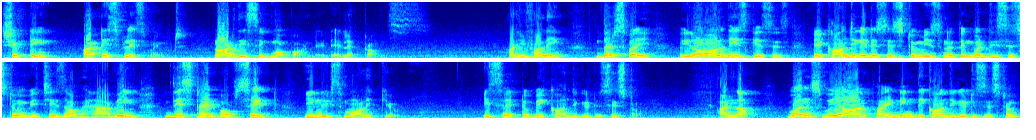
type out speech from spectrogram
shifting or displacement not the sigma bonded electrons. Are you following? That's why in all these cases a conjugated system is nothing but the system which is of having this type of set in its molecule is said to be conjugative system. And now once we are finding the conjugative system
